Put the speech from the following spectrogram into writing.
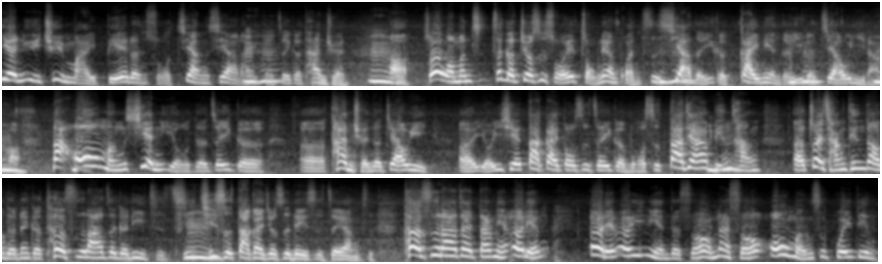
愿意去买别人所降下来的这个碳权，嗯，啊，所以我们这个就是所谓总量管制下的一个概念的一个交易了哈。那欧盟现有的这个呃碳权的交易，呃，有一些大概都是这一个模式。大家平常呃最常听到的那个特斯拉这个例子，其其实大概就是类似这样子。特斯拉在当年二年。二零二一年的时候，那时候欧盟是规定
